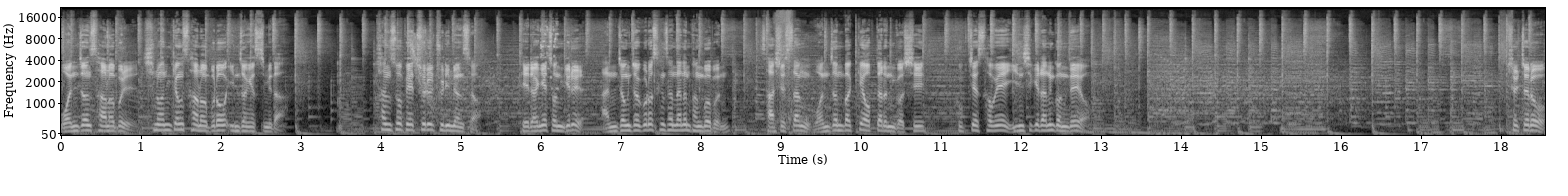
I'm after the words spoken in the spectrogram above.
원전 산업을 친환경 산업으로 인정했습니다. 탄소 배출을 줄이면서 대량의 전기를 안정적으로 생산하는 방법은 사실상 원전밖에 없다는 것이 국제사회의 인식이라는 건데요. 실제로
